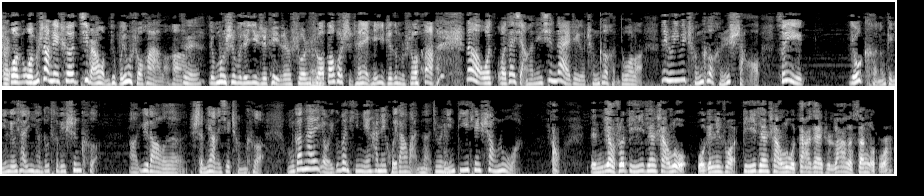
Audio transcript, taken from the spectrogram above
哎 我我们上这车基本上我们就不用说话了哈。对，就孟师傅就一直可以在这说说说，包括史晨也可以一直这么说哈。那我我在想哈，您现在这个乘客很多了，那时候因为乘客很少，所以有可能给您留下的印象都特别深刻。啊，遇到了什么样的一些乘客？我们刚才有一个问题您还没回答完呢，就是您第一天上路啊，哦，嗯，要说第一天上路，我跟您说，第一天上路大概是拉了三个活儿，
